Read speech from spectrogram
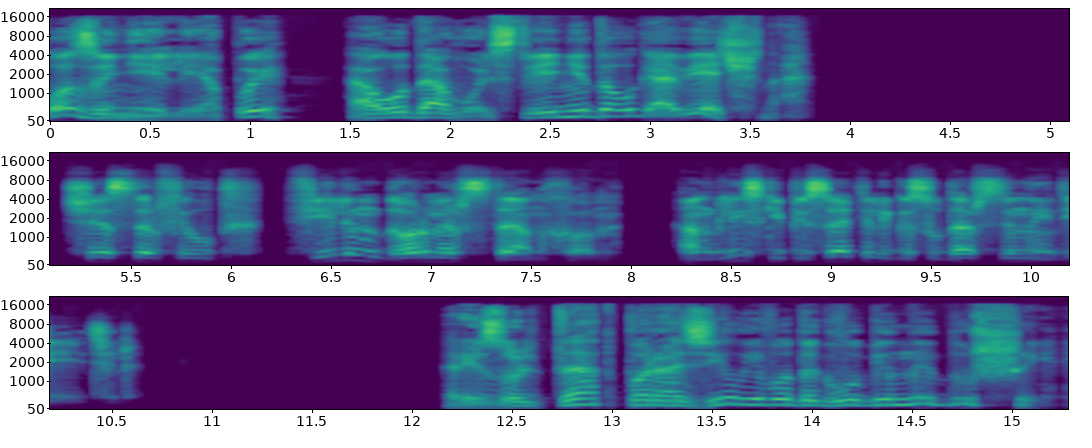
позы нелепы, а удовольствие недолговечно. Честерфилд, Филин Дормер Стэнхон, английский писатель и государственный деятель. Результат поразил его до глубины души.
